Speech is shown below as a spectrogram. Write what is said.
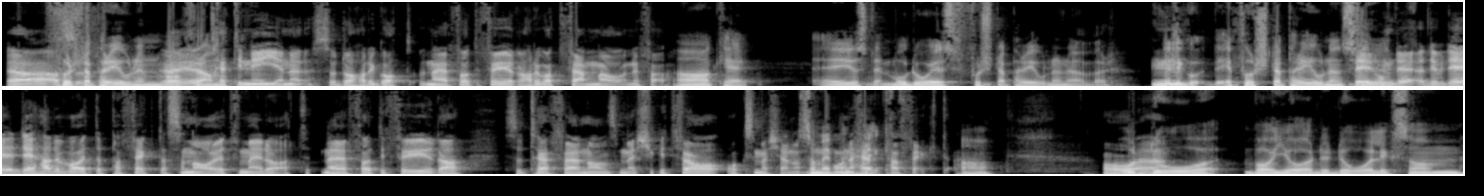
Ja, alltså, första perioden var Jag är fram till... 39 nu, så då har det gått, när jag är 44 har det gått fem år ungefär. Ja, okej. Eh, Just det, och då är första perioden över. Eller gå- är första perioden slut? Mm. Det, om det, det, det, hade varit det perfekta scenariot för mig då. Att när jag är 44 så träffar jag någon som är 22 och som jag känner Som är hon är helt perfekt. perfekt. Ja. Och, Och eh, då, vad gör du då liksom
